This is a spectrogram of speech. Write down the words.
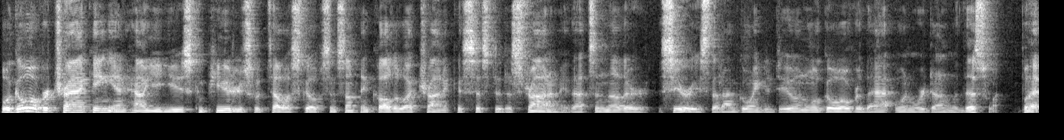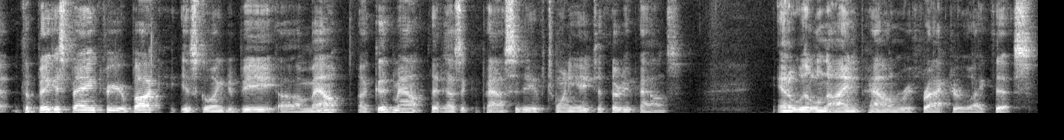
We'll go over tracking and how you use computers with telescopes and something called electronic assisted astronomy. That's another series that I'm going to do, and we'll go over that when we're done with this one. But the biggest bang for your buck is going to be a mount, a good mount that has a capacity of 28 to 30 pounds, and a little nine pound refractor like this.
